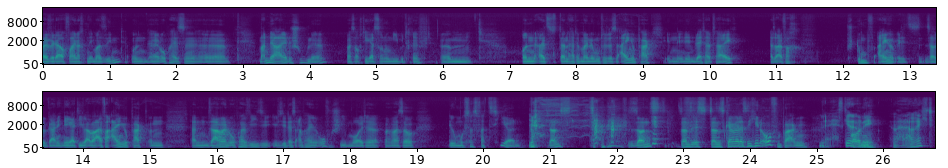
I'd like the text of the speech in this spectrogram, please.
weil wir da auf Weihnachten immer sind. Und äh, mein Opa ist ein äh, Mann der alten Schule, was auch die Gastronomie betrifft. Ähm, und als dann hatte meine Mutter das eingepackt in, in den Blätterteig, also einfach stumpf eingepackt, jetzt soll gar nicht negativ, aber einfach eingepackt. Und dann sah mein Opa, wie sie, wie sie das einfach in den Ofen schieben wollte. Und war so, du musst das verzieren. sonst, sonst, sonst, ist, sonst können wir das nicht in den Ofen packen. Nee, es geht auch nicht. Hat recht.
